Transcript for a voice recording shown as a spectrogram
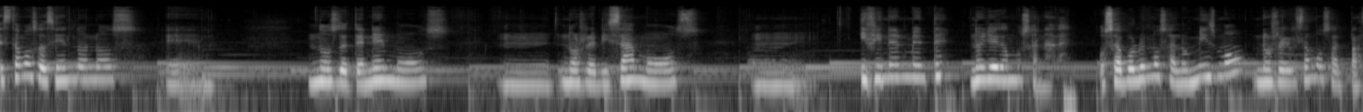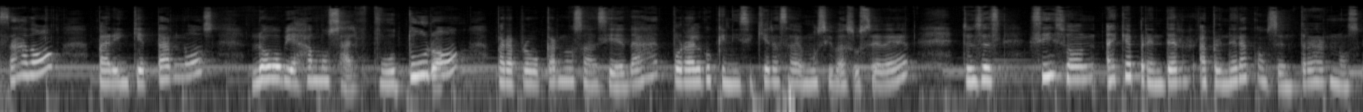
estamos haciéndonos, eh, nos detenemos, mm, nos revisamos mm, y finalmente no llegamos a nada. O sea, volvemos a lo mismo, nos regresamos al pasado para inquietarnos, luego viajamos al futuro para provocarnos ansiedad por algo que ni siquiera sabemos si va a suceder. Entonces, sí, son, hay que aprender, aprender a concentrarnos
